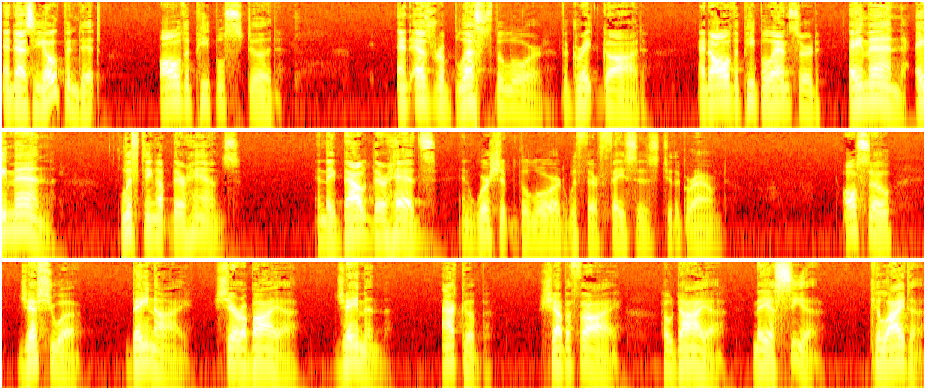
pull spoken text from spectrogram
And as he opened it, all the people stood. And Ezra blessed the Lord, the great God. And all the people answered, Amen, Amen lifting up their hands. And they bowed their heads and worshiped the Lord with their faces to the ground. Also, Jeshua, Bani, Sherebiah, Jamin, Akkub, Shabbethai, Hodiah, Maaseiah, Kelita,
